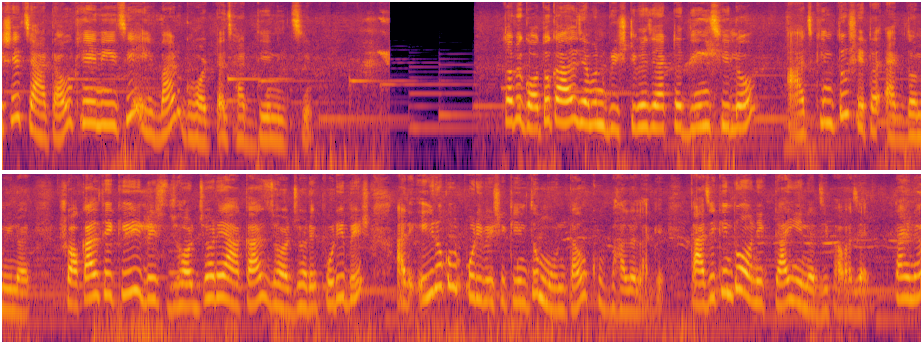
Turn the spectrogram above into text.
এসে চাটাও খেয়ে নিয়েছি, এইবার ঘরটা ঝাড় দিয়ে নিচ্ছি। তবে গতকাল যেমন বৃষ্টি ভেজে একটা দিন ছিল, আজ কিন্তু সেটা একদমই নয়। সকাল থেকেই বেশ ঝরঝরে আকাশ, ঝরঝরে পরিবেশ আর এই রকম পরিবেশে কিন্তু মনটাও খুব ভালো লাগে। কাজে কিন্তু অনেকটাই এনার্জি পাওয়া যায়, তাই না?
